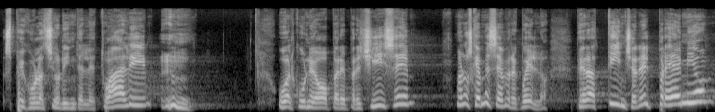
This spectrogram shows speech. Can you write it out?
speculazioni intellettuali o alcune opere precise, ma lo schema è sempre quello, per attingere il premio,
